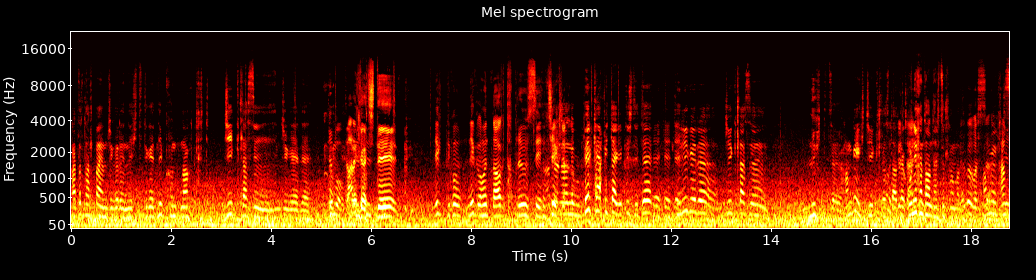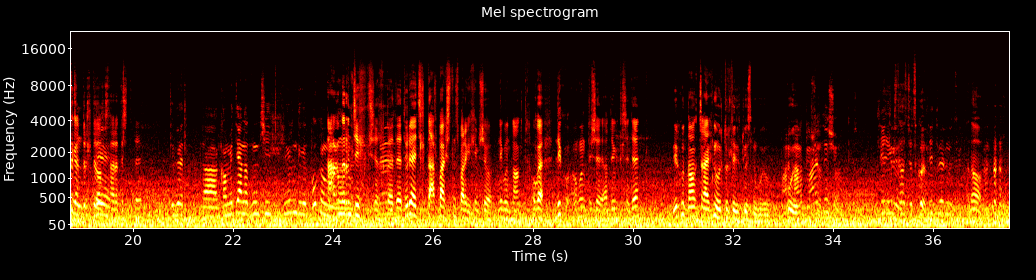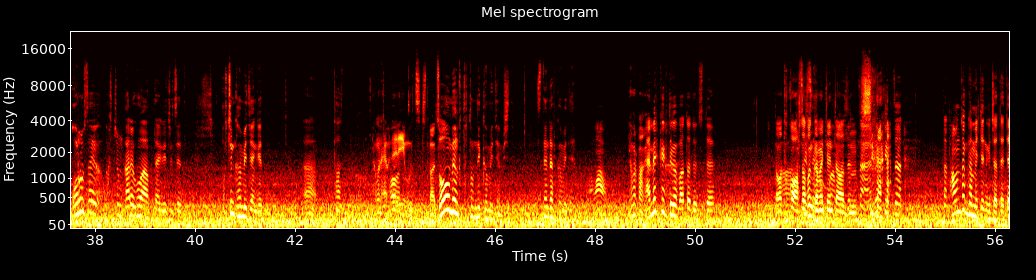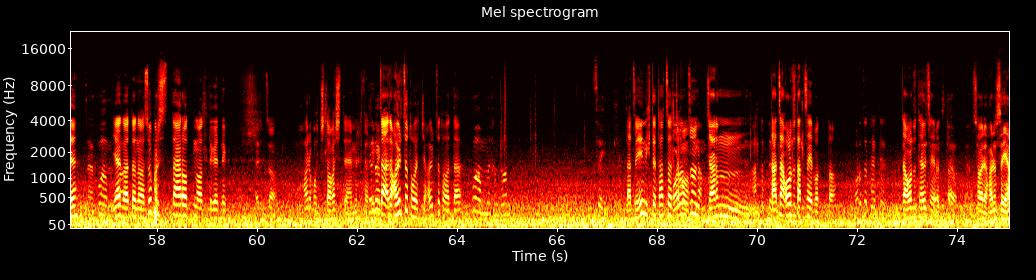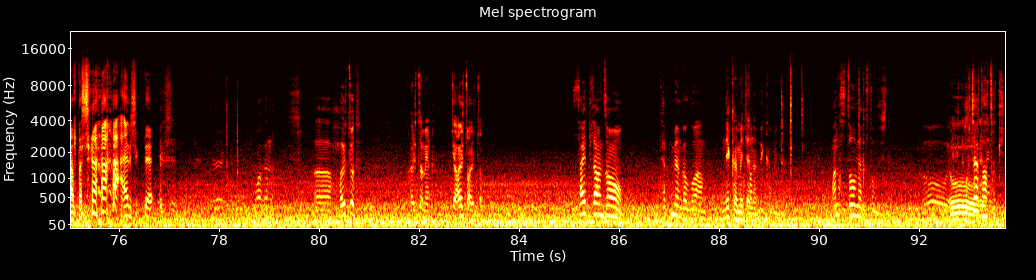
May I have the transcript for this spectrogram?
газар талбай хэмжээгээр нэгт тэгээд нэг хүнд ногдох G классын хэмжээгээр Тийм үү? Барилж те. Нэг хүн нэг хүнд ногдох превиуси хэмжээг нэг per capita гэдэг. Тий, тий, тий. Тэрийгээр G классын нэгт заяа хамгийн их G класс Тэгж гүнийхэн тоонд харьцуулах юм бол Айгүй бас хансаг амьдралтай болж хараад байна шүү дээ. Тэгээд аа, комедианууд нь чи ер нь тэгээд бүх юм Дарга нарын чих гэхтэй тий. Төрийн ажилтаа албаа гişтэнс баг их юм шүү. Нэг хүнд ногдох. Уга нэг хүнд тийш одоо юу гэдэг чинь тий. Нэр хүнд ноогж байгаа архины үйлдвэрлэлийг нэгтвэсэн үгүй юу? Үгүй юу? Тийм шүү. Литрээр тооч үзэхгүй. Литрээр нь үзэх. Нөө 3 сая орчим гарын хүн амтай гэж үзээд 30 комеди ингээд аа Ямар амар юм ч баа. 100 мянга тутам нэг комеди юм шүү дээ. Stand up comedy. Вау. Ямар баг. Америкийг тэгээ бодоод үзтээ. Дуудахгүй орцолон комедиантай болно. За Америкийг за за 500 комедиан гэж одоо тий. За хүн Яг одоо нөгөө суперстарууд нь бол тэгээд нэг 200. 20 30 л байгаа шүү дээ Америкт. За за 200 хуваач. 200 хуваа да. хүн амынхан тоон сая гэдэг лээ. За за энэ ихтэй тооцоол жоохон 360 да за 370 сая боддоо. 350 За 350 сая боддоо. Sorry 20 сая алдаач. Аим шигтэй. Хүн аа 200 200 мянга. Чи 200 200. сая 700 50 мянган хүн ам нэг комедиан. нэг комеди. Манас 100 мянга тутамд шүү дээ. Оо. Учаар тооцоход л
